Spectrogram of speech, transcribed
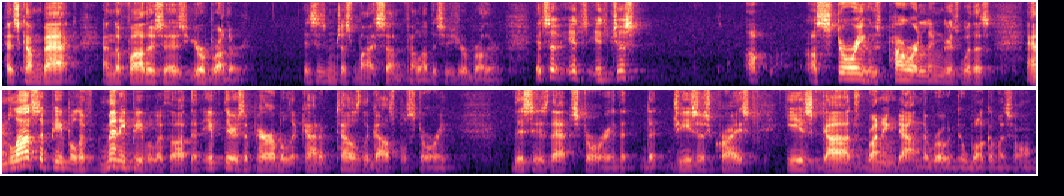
has come back, and the father says, Your brother. This isn't just my son, fella, this is your brother. It's, a, it's, it's just a, a story whose power lingers with us. And lots of people have, many people have thought that if there's a parable that kind of tells the gospel story, this is that story that, that Jesus Christ is God's running down the road to welcome us home.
